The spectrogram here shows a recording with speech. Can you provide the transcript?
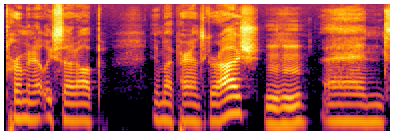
permanently set up in my parents' garage, Mm-hmm. and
